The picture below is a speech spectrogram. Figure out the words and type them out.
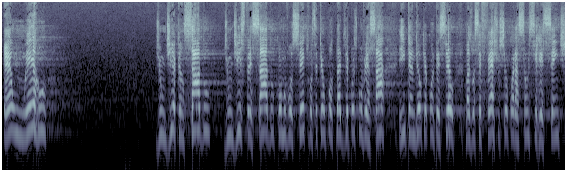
é um erro de um dia cansado, de um dia estressado, como você, que você tem a oportunidade de depois conversar e entender o que aconteceu, mas você fecha o seu coração e se ressente.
